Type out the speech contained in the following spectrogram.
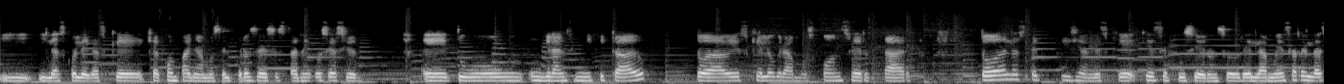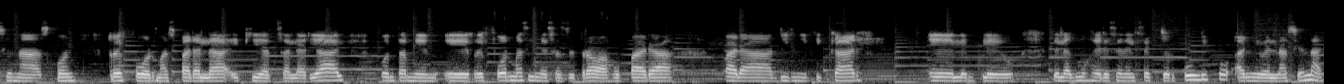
y, y las colegas que, que, acompañamos el proceso, esta negociación eh, tuvo un, un, gran significado toda vez que logramos concertar todas las peticiones que, que se pusieron sobre la mesa relacionadas con reformas para la equidad salarial, con también eh, reformas y mesas de trabajo para, para dignificar el empleo de las mujeres en el sector público a nivel nacional.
